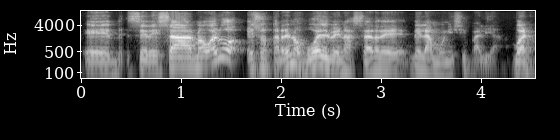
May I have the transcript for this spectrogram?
eh, se desarma o algo, esos terrenos vuelven a ser de la municipalidad. Bueno,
